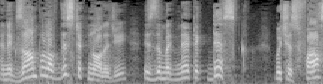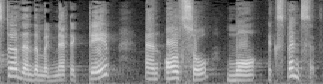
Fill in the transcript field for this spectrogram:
An example of this technology is the magnetic disk which is faster than the magnetic tape and also more expensive.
